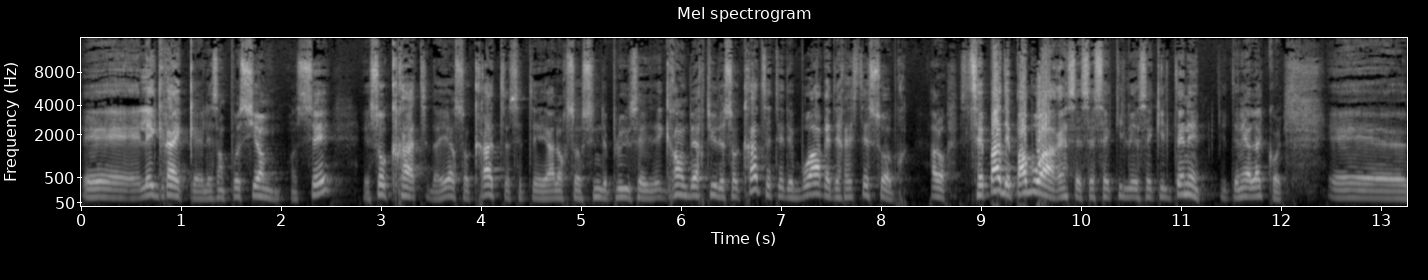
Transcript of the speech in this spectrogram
Et les Grecs, les imposiums, on sait. Et Socrate, d'ailleurs, Socrate, c'était alors c'est une des plus grandes vertus de Socrate, c'était de boire et de rester sobre. Alors, c'est pas de pas boire, hein, c'est ce qu'il qu'il tenait, il tenait à l'alcool. Et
